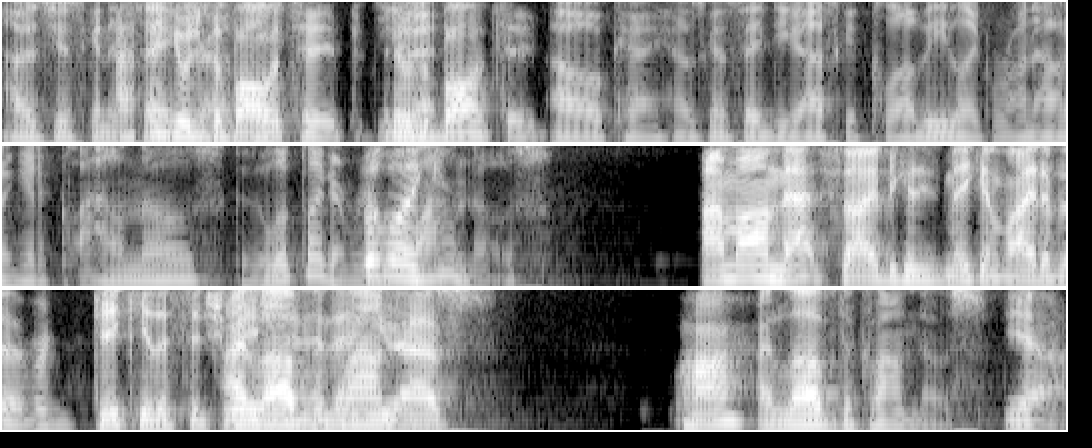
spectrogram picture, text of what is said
I was just gonna I say. think it was just a ball do of tape. It was a ha- ball of tape. Oh, okay. I was gonna say, do you ask a clubby like run out and get a clown nose? Because it looked like a real like, clown nose. I'm on that side because he's making light of a ridiculous situation I love the And then clown you have- nose. Huh? I love the clown nose. Yeah.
